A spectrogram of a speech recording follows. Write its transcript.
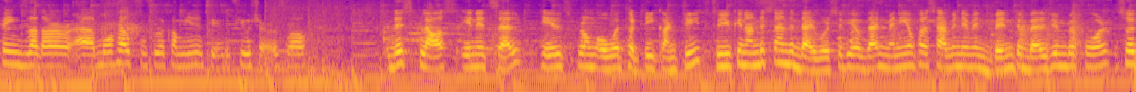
things that are uh, more helpful to the community in the future as well. This class in itself hails from over 30 countries, so you can understand the diversity of that. Many of us haven't even been to Belgium before, so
